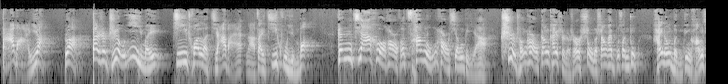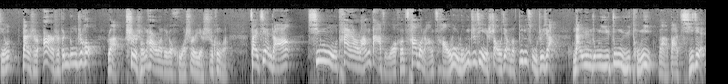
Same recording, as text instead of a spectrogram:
打靶一样，是吧？但是只有一枚击穿了甲板啊，在机库引爆。跟加贺号和苍龙号相比啊，赤城号刚开始的时候受的伤还不算重。还能稳定航行，但是二十分钟之后，是吧？赤城号的这个火势也失控了。在舰长青木太二郎大佐和参谋长草鹿龙之介少将的敦促之下，南云中一终于同意啊，把旗舰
